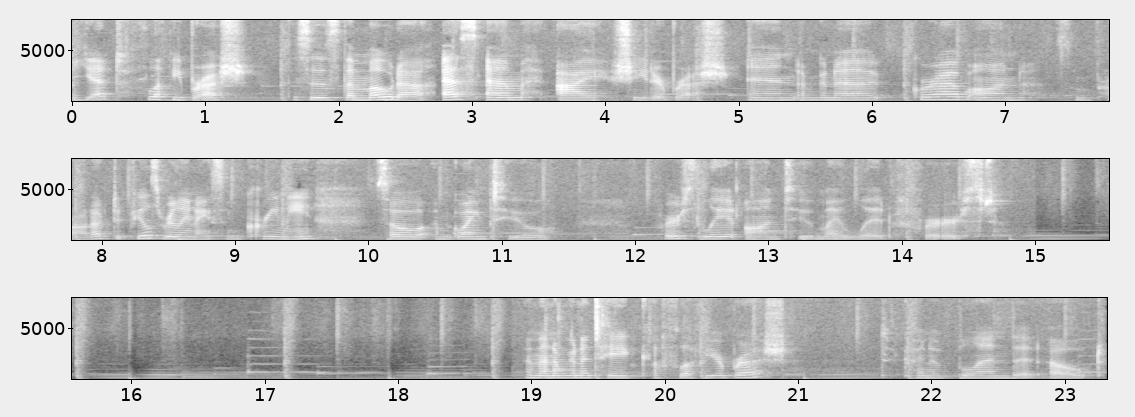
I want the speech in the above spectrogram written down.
yet fluffy brush. This is the Moda SM Eye Shader Brush. And I'm gonna grab on some product. It feels really nice and creamy. So I'm going to first lay it onto my lid first. And then I'm gonna take a fluffier brush to kind of blend it out.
